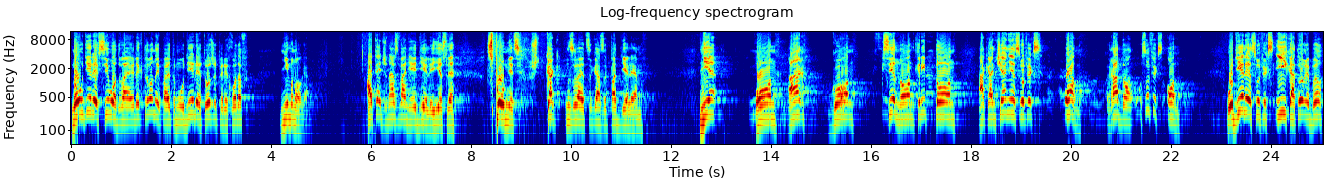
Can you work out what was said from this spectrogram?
Но у делия всего два электрона, и поэтому у делия тоже переходов немного. Опять же, название делия, если вспомнить, как называются газы под делием. Не он, аргон, ксенон, криптон, окончание суффикс он, радон, суффикс он. У суффикс и, который был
